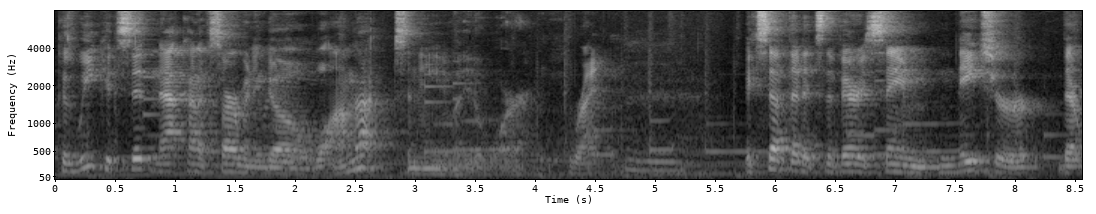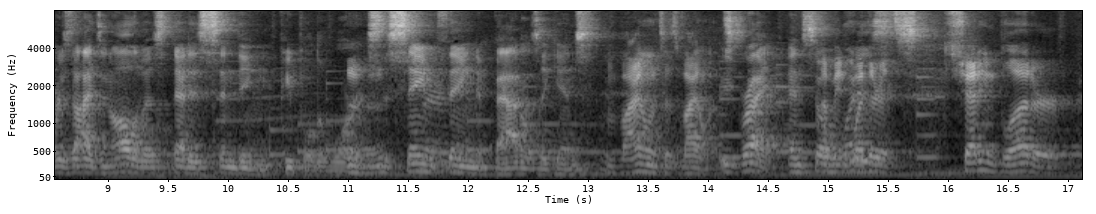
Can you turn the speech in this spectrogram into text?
Because we could sit in that kind of sermon and go, "Well, I'm not sending anybody to war," Right. except that it's the very same nature that resides in all of us that is sending people to war. It's Mhm. the same thing that battles against. Violence is violence. Right, and so I mean, what whether is- it's shedding blood or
